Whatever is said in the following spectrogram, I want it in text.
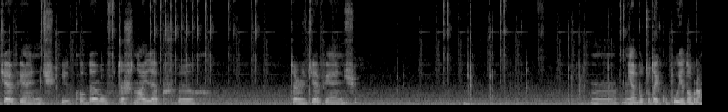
9 i koderów też najlepszych. Też 9 Mm, nie, bo tutaj kupuję, dobra.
